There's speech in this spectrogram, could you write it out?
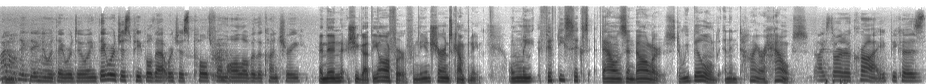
I don't think they knew what they were doing. They were just people that were just pulled from all over the country. And then she got the offer from the insurance company only $56,000 to rebuild an entire house. I started to cry because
